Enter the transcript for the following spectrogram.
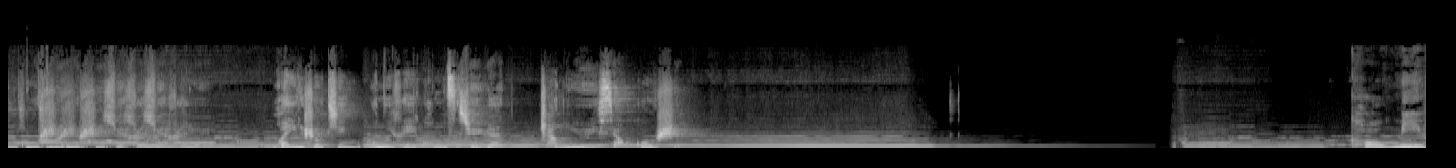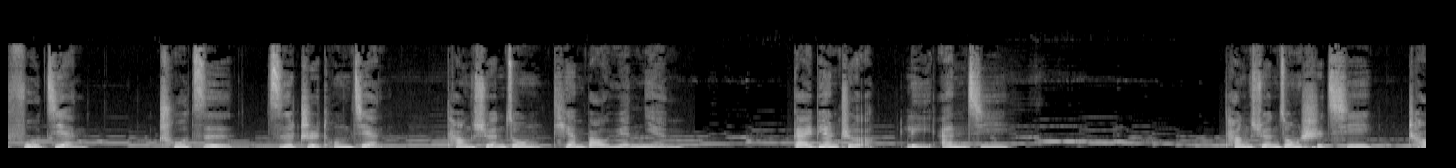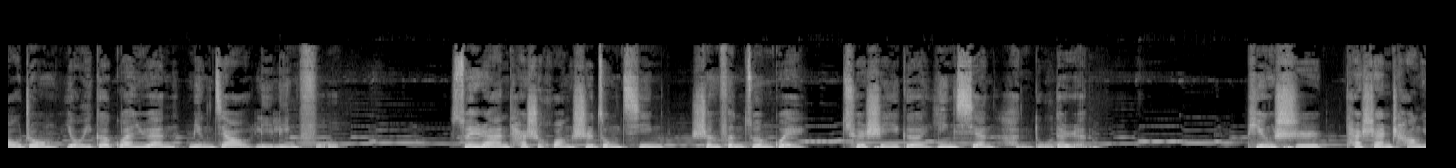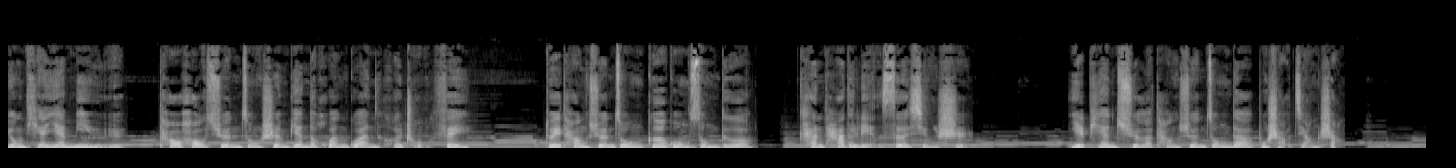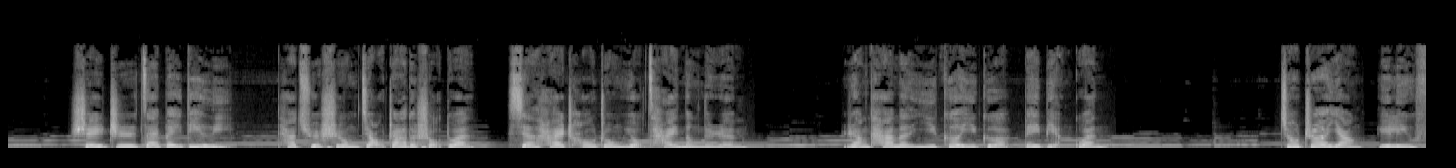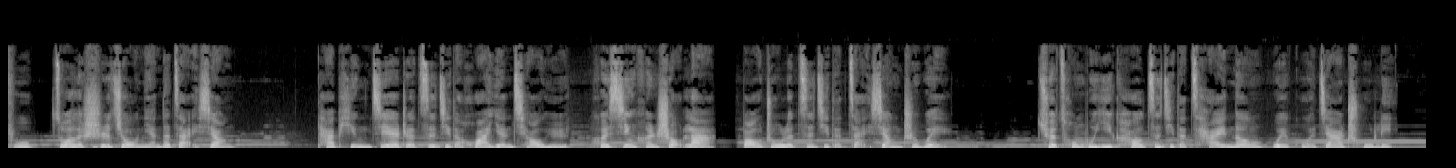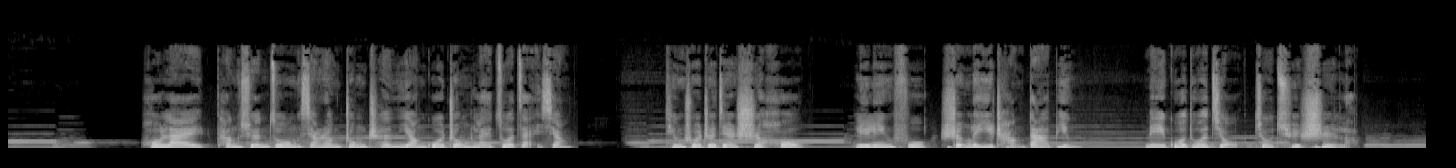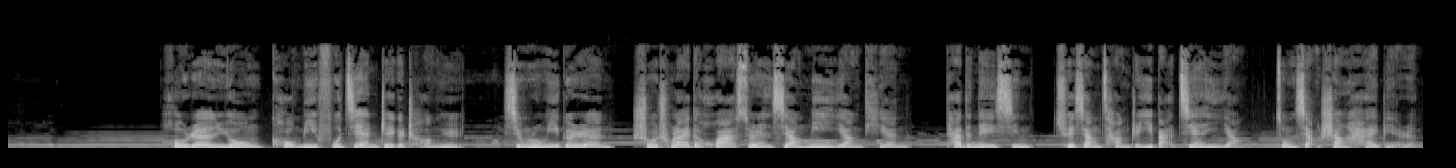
听故事，故事学汉学汉语。欢迎收听慕尼黑孔子学院成语小故事。口蜜腹剑，出自《资治通鉴》，唐玄宗天宝元年。改编者李安吉。唐玄宗时期。朝中有一个官员，名叫李林甫。虽然他是皇室宗亲，身份尊贵，却是一个阴险狠毒的人。平时他擅长用甜言蜜语讨好玄宗身边的宦官和宠妃，对唐玄宗歌功颂德，看他的脸色行事，也骗取了唐玄宗的不少奖赏。谁知在背地里，他却使用狡诈的手段陷害朝中有才能的人，让他们一个一个被贬官。就这样，李林甫做了十九年的宰相。他凭借着自己的花言巧语和心狠手辣，保住了自己的宰相之位，却从不依靠自己的才能为国家出力。后来，唐玄宗想让重臣杨国忠来做宰相。听说这件事后，李林甫生了一场大病，没过多久就去世了。后人用“口蜜腹剑”这个成语，形容一个人说出来的话虽然像蜜一样甜，他的内心却像藏着一把剑一样，总想伤害别人。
